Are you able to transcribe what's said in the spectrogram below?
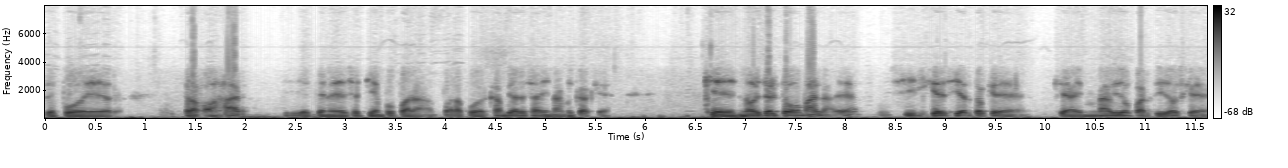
de poder trabajar y de tener ese tiempo para, para poder cambiar esa dinámica que, que no es del todo mala. ¿eh? Sí que es cierto que, que han habido partidos que,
